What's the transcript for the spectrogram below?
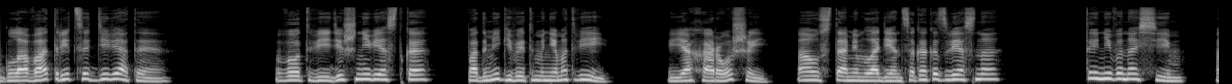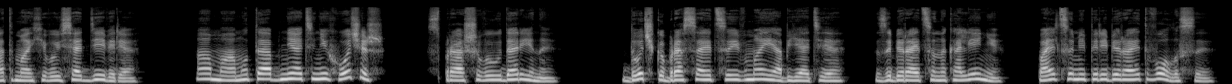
Глава 39. «Вот видишь, невестка», — подмигивает мне Матвей. «Я хороший, а устами младенца, как известно». «Ты невыносим», — отмахиваюсь от деверя. «А маму ты обнять не хочешь?» — спрашиваю у Дарины. Дочка бросается и в мои объятия, забирается на колени, пальцами перебирает волосы.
